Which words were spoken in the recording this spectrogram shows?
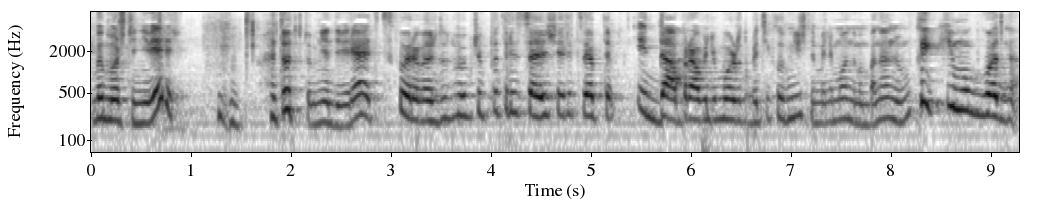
Вы можете не верить, а тот, кто мне доверяет, скоро вас ждут вообще потрясающие рецепты. И да, брауни может быть и клубничным, и лимонным, и банановым, каким угодно.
